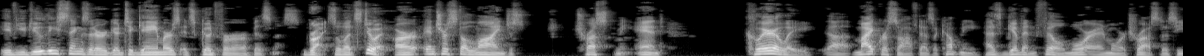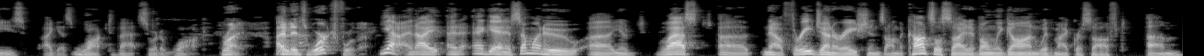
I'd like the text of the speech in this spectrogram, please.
if you do these things that are good to gamers, it's good for our business. Right. So let's do it. Our interests align. Just trust me. And clearly, uh, Microsoft as a company has given Phil more and more trust as he's, I guess, walked that sort of walk. Right. And I- it's worked for them. Yeah, and I and again, as someone who uh, you know, last uh, now three generations on the console side have only gone with Microsoft. Um,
